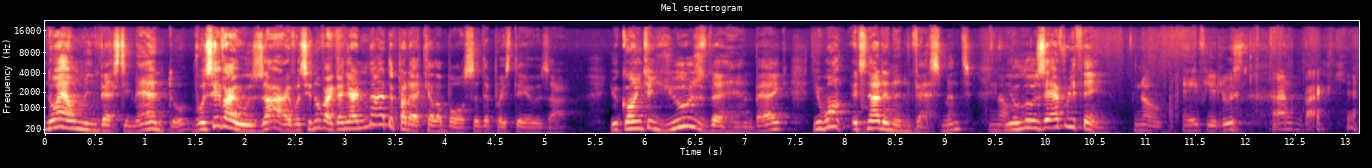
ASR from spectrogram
Não é um investimento. Você vai usar e você não vai ganhar nada para aquela bolsa depois de usar. You're going to use the handbag. You won't. It's not an investment. No. You'll lose everything. No, if you lose handbag, yes.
